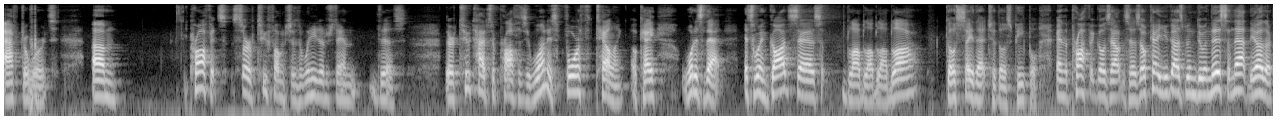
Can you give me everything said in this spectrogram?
afterwards. Um, prophets serve two functions, and we need to understand this. There are two types of prophecy. One is forth telling, okay? What is that? It's when God says, blah, blah, blah, blah. Go say that to those people. And the prophet goes out and says, Okay, you guys been doing this and that and the other.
